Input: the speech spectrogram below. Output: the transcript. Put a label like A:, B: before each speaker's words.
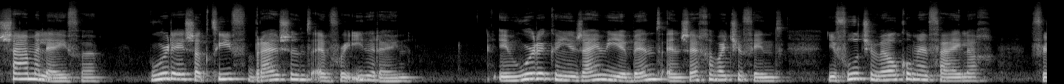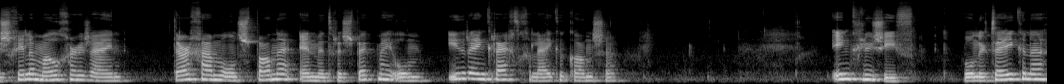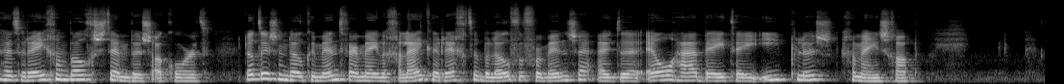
A: Samenleven. Woerden is actief, bruisend en voor iedereen. In Woerden kun je zijn wie je bent en zeggen wat je vindt. Je voelt je welkom en veilig. Verschillen mogen er zijn. Daar gaan we ontspannen en met respect mee om. Iedereen krijgt gelijke kansen. Inclusief. We ondertekenen het Regenboogstembussakkoord. Dat is een document waarmee we gelijke rechten beloven voor mensen uit de LHBTI gemeenschap.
